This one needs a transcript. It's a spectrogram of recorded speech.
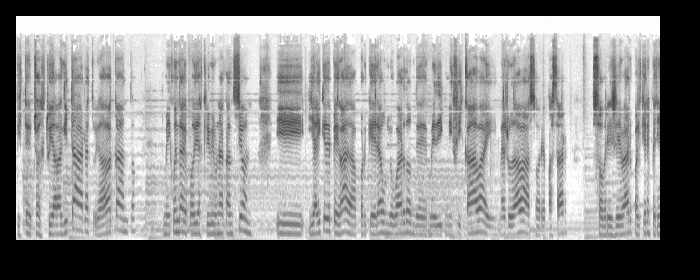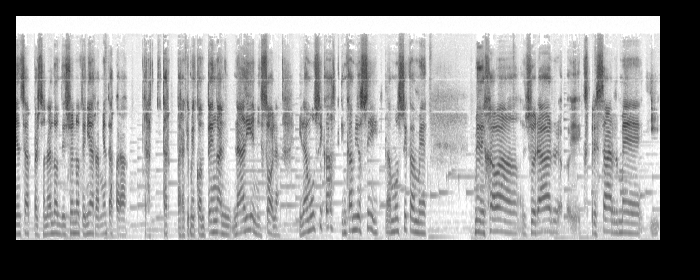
viste, yo estudiaba guitarra, estudiaba canto, me di cuenta que podía escribir una canción y, y, ahí quedé pegada porque era un lugar donde me dignificaba y me ayudaba a sobrepasar sobrellevar cualquier experiencia personal donde yo no tenía herramientas para, para, para que me contengan nadie ni sola. Y la música, en cambio, sí, la música me, me dejaba llorar, expresarme y,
